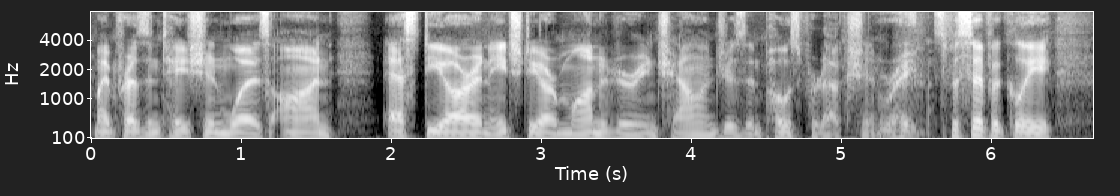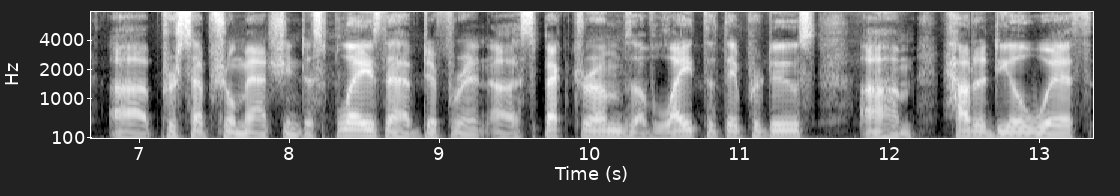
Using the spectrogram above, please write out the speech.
my presentation was on SDR and HDR monitoring challenges in post production. Right. Specifically, uh, perceptual matching displays that have different uh, spectrums of light that they produce, um, how to deal with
